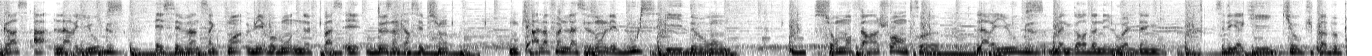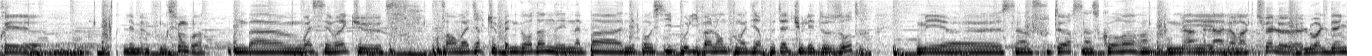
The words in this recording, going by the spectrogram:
grâce à Larry Hughes et ses 25 points, 8 rebonds, 9 passes et 2 interceptions. Donc à la fin de la saison, les Bulls, ils devront sûrement faire un choix entre Larry Hughes, Ben Gordon et Lou Deng. C'est des gars qui, occupent à peu près euh, les mêmes fonctions quoi. Bah ouais c'est vrai que enfin on va dire que Ben Gordon n'est pas n'est pas aussi polyvalent qu'on va dire peut-être que les deux autres mais euh, c'est un shooter, c'est un scoreur. Hein. Mais... Là, à l'heure actuelle, euh, Lualdeng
